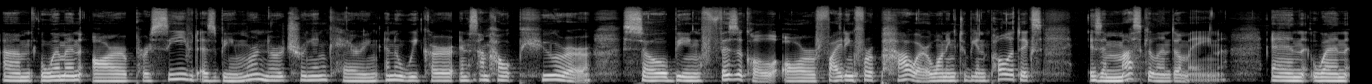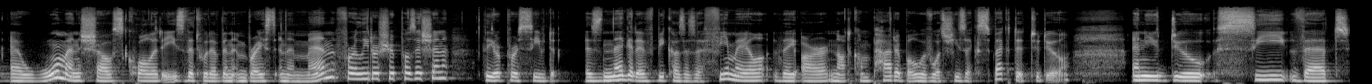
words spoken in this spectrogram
Um, women are perceived as being more nurturing and caring and weaker and somehow purer. So, being physical or fighting for power, wanting to be in politics, is a masculine domain. And when a woman shows qualities that would have been embraced in a man for a leadership position, they are perceived as negative because as a female, they are not compatible with what she's expected to do. And you do see that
